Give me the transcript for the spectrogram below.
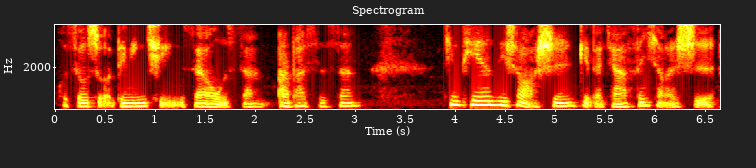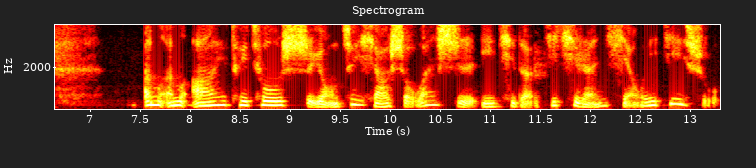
或搜索钉钉群三幺五三二八四三。今天丽莎老师给大家分享的是，MMI 推出使用最小手腕式仪器的机器人显微技术。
